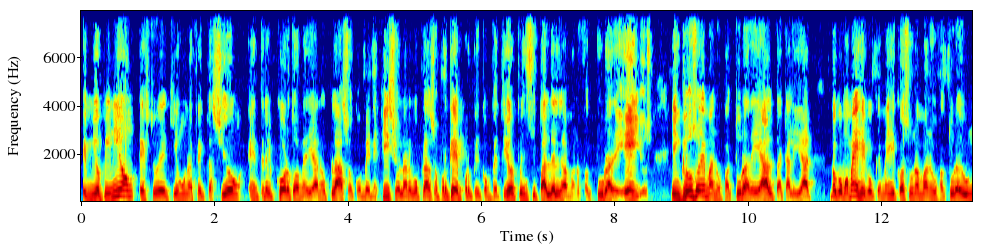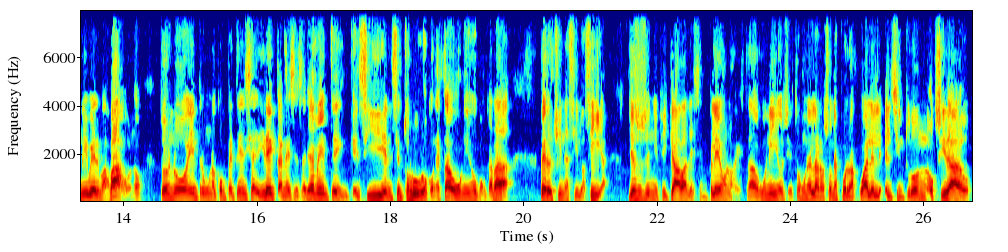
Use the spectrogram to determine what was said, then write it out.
En mi opinión, esto de aquí es una afectación entre el corto a mediano plazo con beneficio a largo plazo. ¿Por qué? Porque el competidor principal de la manufactura de ellos, incluso de manufactura de alta calidad, no como México, que México es una manufactura de un nivel más bajo, ¿no? Entonces no entra en una competencia directa necesariamente en que sí en ciertos rubros con Estados Unidos o con Canadá, pero China sí lo hacía. Y eso significaba desempleo en los Estados Unidos, y esto es una de las razones por las cuales el cinturón oxidado,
